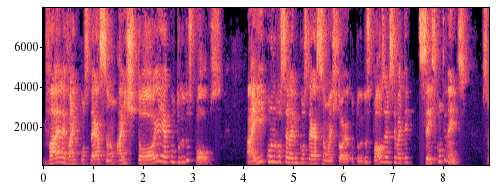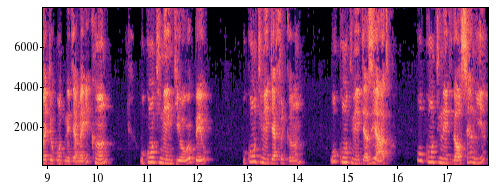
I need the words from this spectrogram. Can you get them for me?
vai levar em consideração a história e a cultura dos povos. Aí, quando você leva em consideração a história e a cultura dos povos, aí você vai ter seis continentes. Você vai ter o continente americano, o continente europeu, o continente africano, o continente asiático, o continente da Oceania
